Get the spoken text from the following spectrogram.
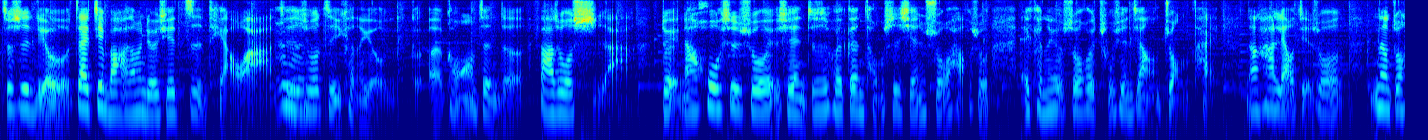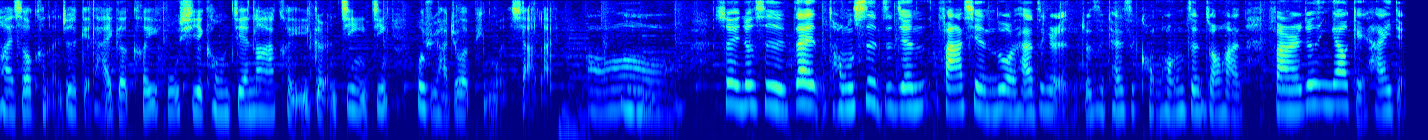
就是留在健保卡上面留一些字条啊，嗯、就是说自己可能有呃恐慌症的发作史啊，对，然后或是说有些人就是会跟同事先说好，说，哎，可能有时候会出现这样的状态，让他了解说那个状态的时候，可能就是给他一个可以呼吸的空间，让他可以一个人静一静，或许他就会平稳下来。哦。嗯所以就是在同事之间发现，如果他这个人就是开始恐慌症状的话，反而就是应该要给他一点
